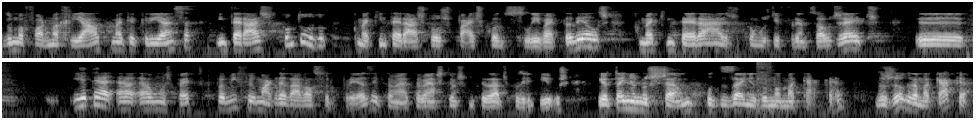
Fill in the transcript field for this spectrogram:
de uma forma real como é que a criança interage com tudo como é que interage com os pais quando se liberta deles, como é que interage com os diferentes objetos. Eh, e até há, um aspecto que para mim foi uma agradável surpresa, e também, também acho que temos que ter dados positivos. Eu tenho no chão o desenho de uma macaca, do jogo da macaca,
